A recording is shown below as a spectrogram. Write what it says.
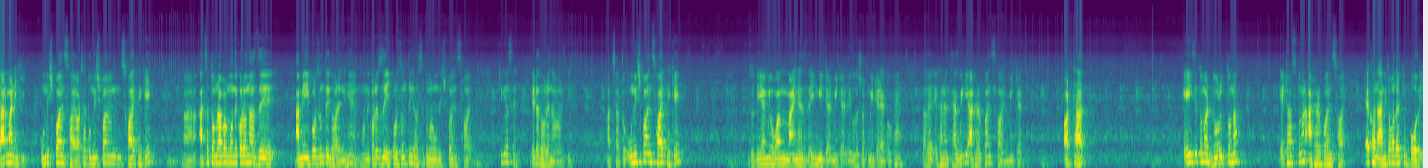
তার মানে কি? উনিশ পয়েন্ট ছয়, অর্থাৎ উনিশ পয়েন্ট ছয় থেকে আচ্ছা তোমরা আবার মনে করো না যে আমি এই পর্যন্তই ধরেনি হ্যাঁ? মনে করো যে এই পর্যন্তই হচ্ছে তোমার উনিশ পয়েন্ট ছয়, ঠিক আছে? এটা ধরে নাও আর কি। আচ্ছা তো উনিশ পয়েন্ট ছয় থেকে যদি আমি ওয়ান মাইনাস দিই, মিটার মিটার, এগুলো সব মিটার একক হ্যাঁ? তাহলে এখানে থাকবে কি আঠারো পয়েন্ট ছয় মিটার। অর্থাৎ এই যে তোমার দূরত্ব না, এটা হচ্ছে তোমার আঠারো পয়েন্ট ছয়। এখন আমি তোমাদেরকে বলি,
